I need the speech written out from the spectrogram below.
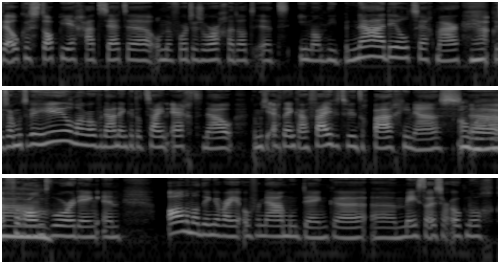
welke stappen je gaat zetten om ervoor te zorgen dat het iemand niet benadeelt, zeg maar. ja. Dus daar moeten we heel lang over nadenken. Dat zijn echt, nou, dan moet je echt denken aan 25 pagina's Oh, verantwoording en allemaal dingen waar je over na moet denken. Meestal is er ook nog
